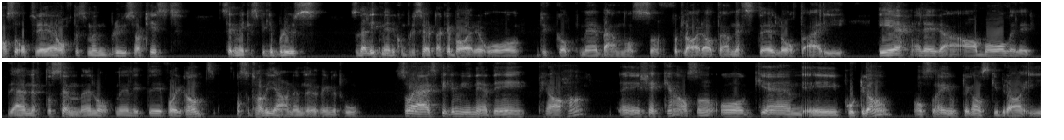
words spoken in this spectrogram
altså opptrer jeg ofte som en bluesartist, selv om jeg ikke spiller blues. Så det er litt mer komplisert. Det er ikke bare å dukke opp med band og forklare at neste låt er i E eller A-mål, eller Jeg er nødt til å sende låtene litt i forkant. Og så tar vi gjerne en øving eller to. Så jeg spiller mye ned i Praha, i Tsjekkia altså, og eh, i Portugal. Og så har jeg gjort det ganske bra i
